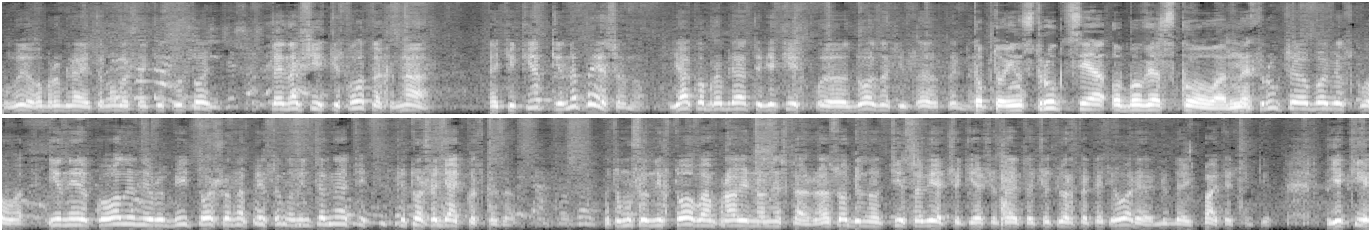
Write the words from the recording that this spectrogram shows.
ви обробляєте молочною кислотою, то на всіх кислотах на етикетці написано, як обробляти, в яких е, дозах і все остальне. Тобто інструкція обов'язкова. Інструкція обов'язкова. І ніколи не робіть те, що написано в інтернеті, чи те, що дядько сказав. Тому що ніхто вам правильно не скаже. Особливо ті советчики, я вважаю, це четверта категорія людей, патячників, які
